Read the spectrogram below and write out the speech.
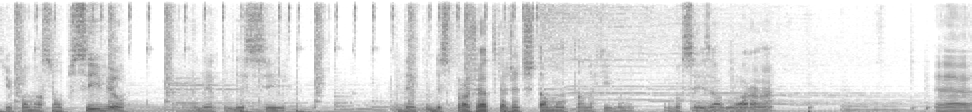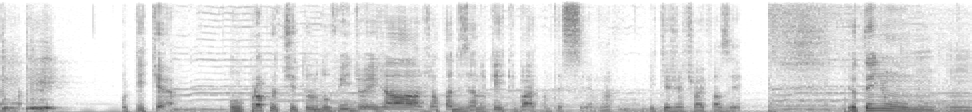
de informação possível uh, dentro desse dentro desse projeto que a gente está montando aqui com, com, vocês agora, né? É, o que que é? O próprio título do vídeo aí já está dizendo o que que vai acontecer, né? O que a gente vai fazer. Eu tenho um, um,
